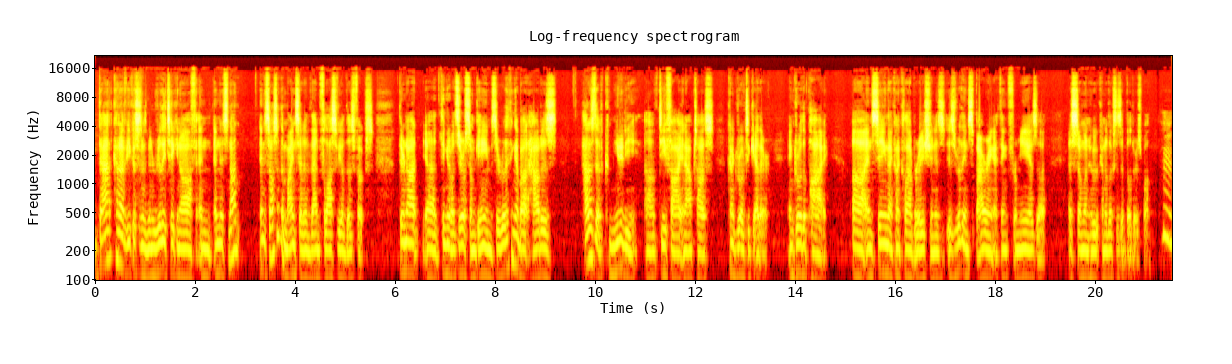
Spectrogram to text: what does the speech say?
that kind of ecosystem has been really taking off, and and it's not, and it's also the mindset of that philosophy of those folks. They're not uh, thinking about zero sum games. They're really thinking about how does how does the community of DeFi and Aptos kind of grow together and grow the pie. Uh, and seeing that kind of collaboration is is really inspiring. I think for me as a as someone who kind of looks as a builder as well. Hmm.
